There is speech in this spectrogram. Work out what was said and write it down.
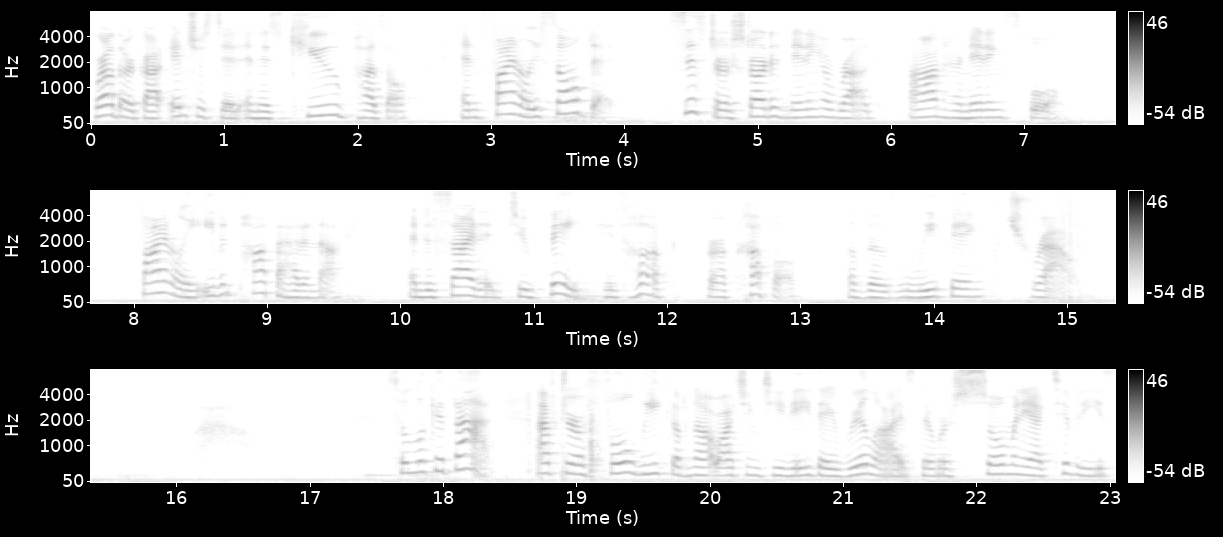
Brother got interested in his cube puzzle and finally solved it. Sister started knitting a rug on her knitting spool. Finally, even Papa had enough and decided to bait his hook for a couple of those leaping trout. Wow. So look at that. After a full week of not watching TV, they realized there were so many activities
